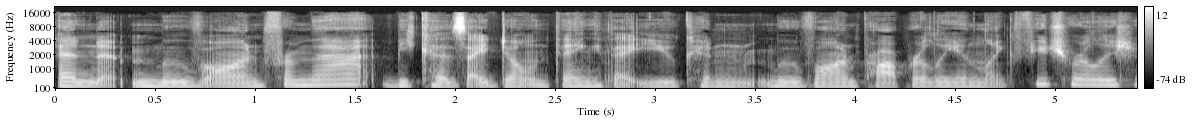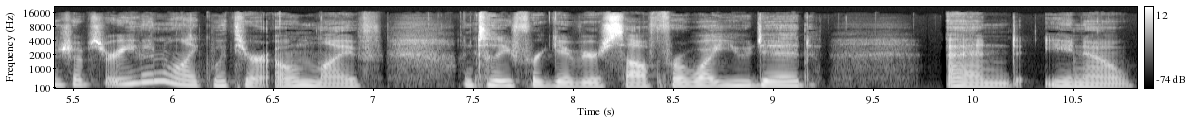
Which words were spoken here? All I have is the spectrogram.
and move on from that because I don't think that you can move on properly in like future relationships or even like with your own life until you forgive yourself for what you did and, you know,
